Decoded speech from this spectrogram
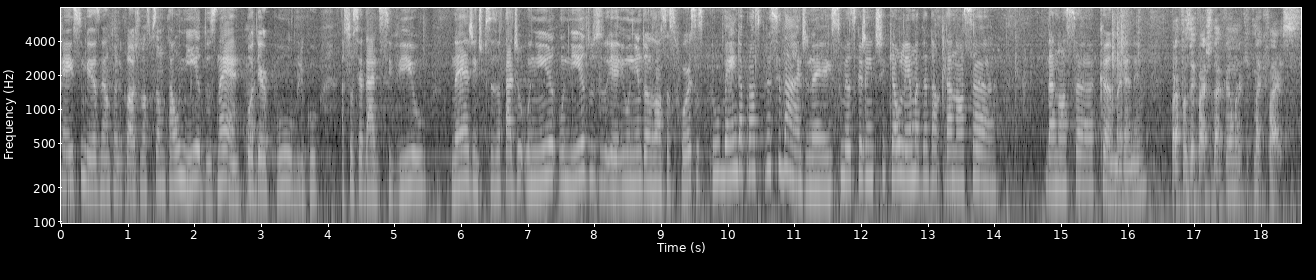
É isso mesmo, né, Antônio Cláudio? Nós precisamos estar unidos, né? Poder público, a sociedade civil, né? A gente precisa estar de uni, unidos e unindo as nossas forças para o bem da próxima cidade, né? É isso mesmo que a gente que é o lema da, da nossa da nossa câmara, né? Para fazer parte da câmara, que, como é que faz?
